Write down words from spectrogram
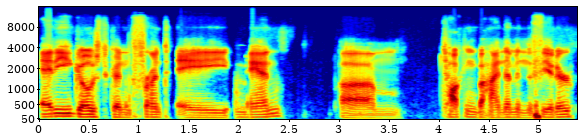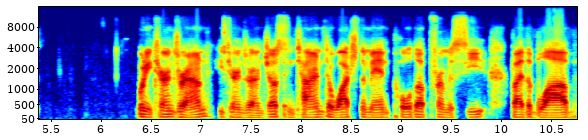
Eddie goes to confront a man um, talking behind them in the theater. When he turns around, he turns around just in time to watch the man pulled up from his seat by the blob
